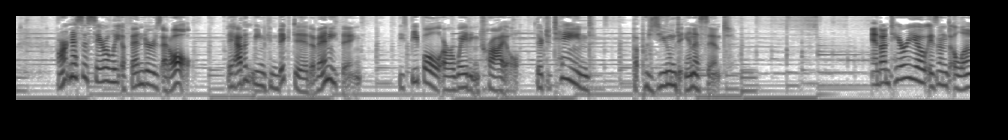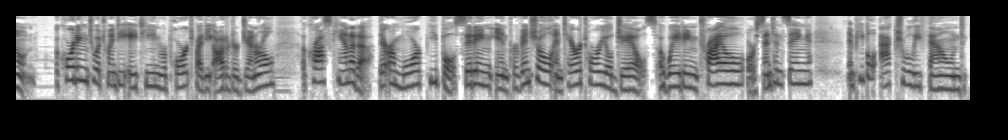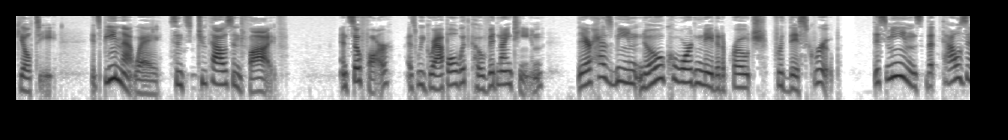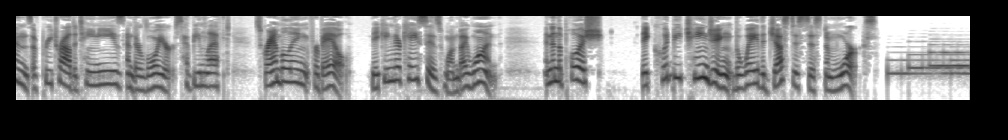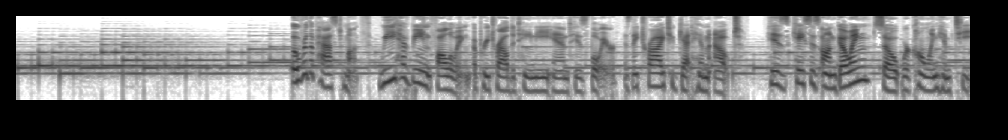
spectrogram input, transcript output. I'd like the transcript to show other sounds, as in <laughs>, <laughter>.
aren't necessarily offenders at all. They haven't been convicted of anything. These people are awaiting trial. They're detained, but presumed innocent. And Ontario isn't alone. According to a 2018 report by the Auditor General, across Canada, there are more people sitting in provincial and territorial jails awaiting trial or sentencing than people actually found guilty. It's been that way since 2005. And so far, as we grapple with COVID 19, there has been no coordinated approach for this group. This means that thousands of pretrial detainees and their lawyers have been left scrambling for bail, making their cases one by one. And in the push, they could be changing the way the justice system works. Over the past month, we have been following a pretrial detainee and his lawyer as they try to get him out. His case is ongoing, so we're calling him T.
